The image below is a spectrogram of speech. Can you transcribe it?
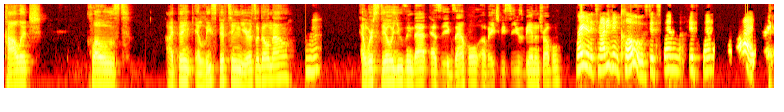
College closed I think at least 15 years ago now Mm-hmm. And we're still using that as the example of HBCUs being in trouble. Right, and it's not even closed. It's been it's been alive, right?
